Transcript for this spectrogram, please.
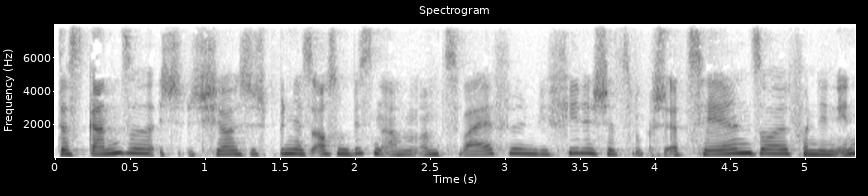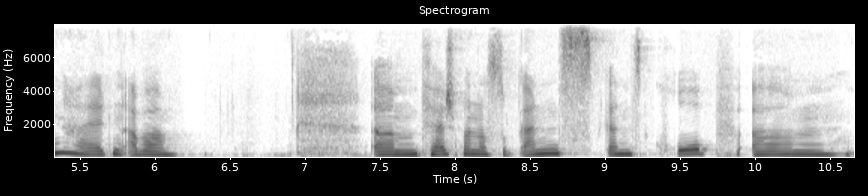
das Ganze, ich, ja, ich bin jetzt auch so ein bisschen am, am Zweifeln, wie viel ich jetzt wirklich erzählen soll von den Inhalten, aber ähm, vielleicht mal noch so ganz, ganz grob. Ähm,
